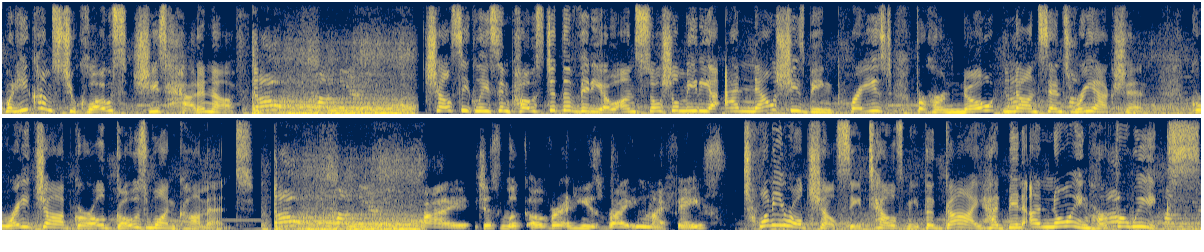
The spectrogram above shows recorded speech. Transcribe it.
When he comes too close, she's had enough. Don't come here. Chelsea Gleason posted the video on social media and now she's being praised for her no nonsense reaction. Great job, girl, goes one comment. Don't come here. I just look over and he's right in my face. 20 year old Chelsea tells me the guy had been annoying her for weeks.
